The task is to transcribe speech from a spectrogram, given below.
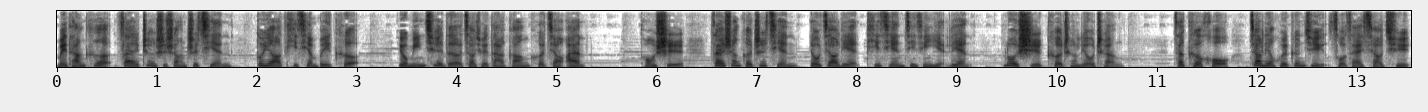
每堂课在正式上之前都要提前备课，有明确的教学大纲和教案。同时，在上课之前，由教练提前进行演练，落实课程流程。在课后，教练会根据所在校区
